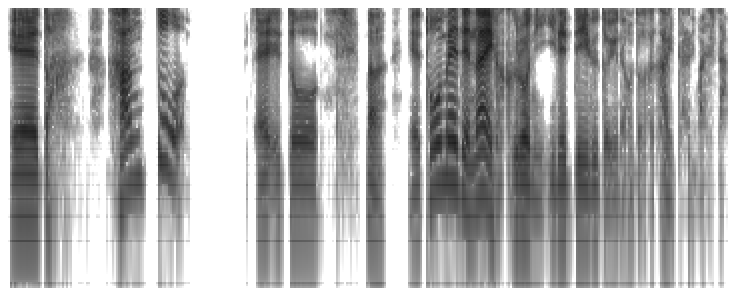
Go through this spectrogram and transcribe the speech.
えっ、と、半透、えっ、と、まあ、透明でない袋に入れているというようなことが書いてありました。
